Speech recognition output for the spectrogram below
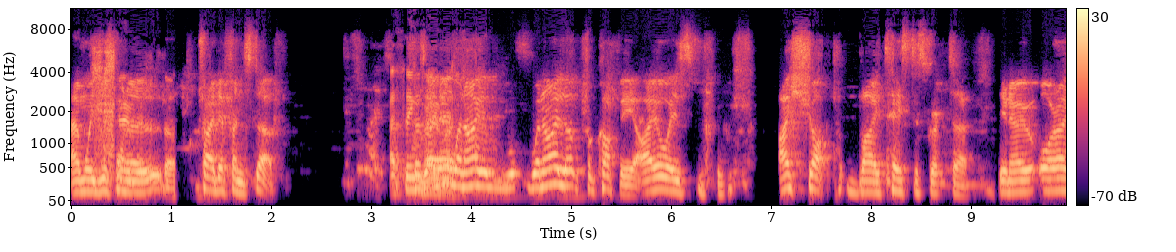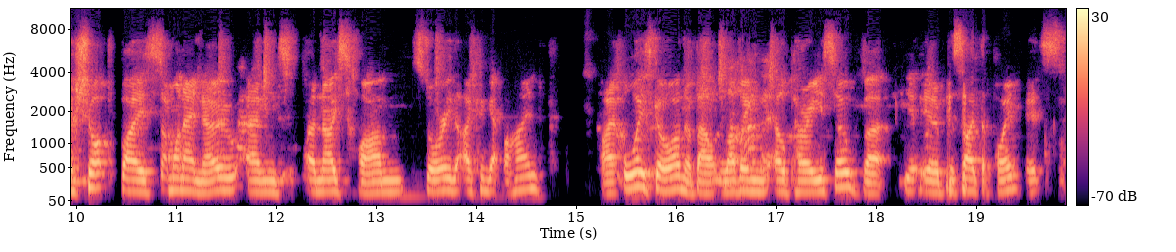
and we just want to try different stuff. I think Because I that- think when I when I look for coffee, I always I shop by taste descriptor, you know, or I shop by someone I know and a nice farm story that I can get behind. I always go on about loving El Paraíso, but you know, beside the point, it's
